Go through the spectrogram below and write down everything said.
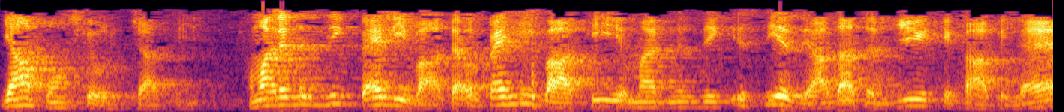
یہاں پہنچ کے رک جاتے ہیں۔ ہمارے نزدیک پہلی بات ہے اور پہلی بات ہی ہمارے نزدیک اس لیے زیادہ ترجیح کے قابل ہے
